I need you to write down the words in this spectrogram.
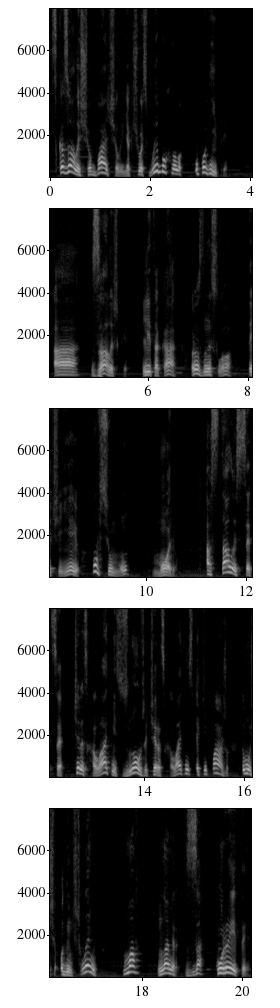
сказали, що бачили, як щось вибухнуло у повітрі, а залишки літака рознесло течією по всьому морю. А сталося все це через халатність, знов же через халатність екіпажу, тому що один з членів мав намір закурити.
